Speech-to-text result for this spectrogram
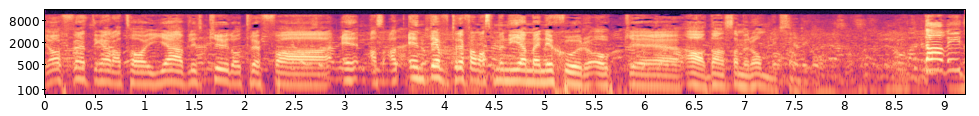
Jag har förväntningar att ha jävligt kul och träffa, alltså att äntligen få träffa massor med nya människor och eh, ja, dansa med dem liksom. David,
